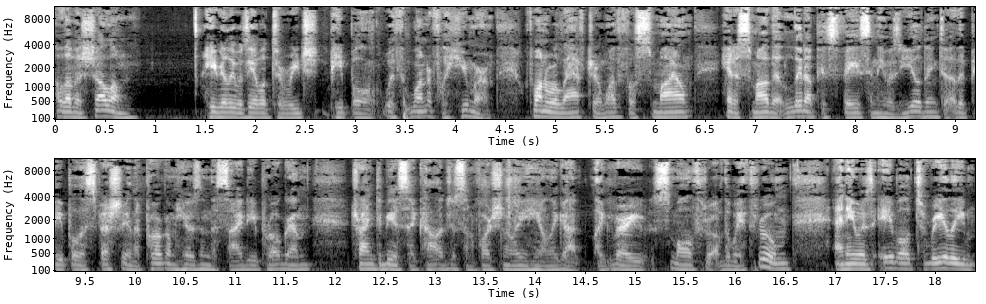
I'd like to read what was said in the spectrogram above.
Allah Shalom he really was able to reach people with wonderful humor, with wonderful laughter, and wonderful smile. He had a smile that lit up his face, and he was yielding to other people, especially in the program. He was in the PsyD program, trying to be a psychologist. Unfortunately, he only got like very small through of the way through, and he was able to really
